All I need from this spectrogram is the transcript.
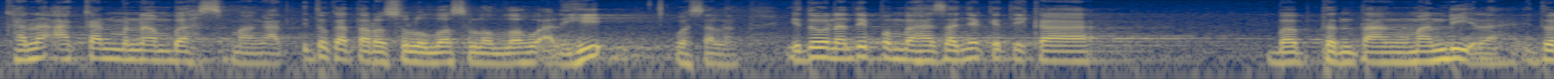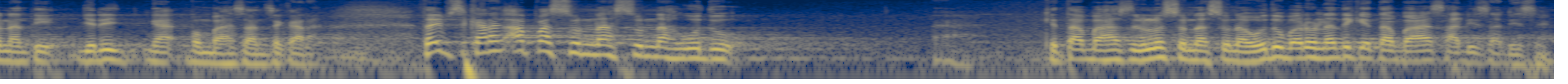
Karena akan menambah semangat. Itu kata Rasulullah Shallallahu Alaihi Wasallam. Itu nanti pembahasannya ketika bab tentang mandi lah. Itu nanti. Jadi nggak pembahasan sekarang. Tapi sekarang apa sunnah sunnah wudhu kita bahas dulu sunnah-sunnah wudhu baru nanti kita bahas hadis-hadisnya.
